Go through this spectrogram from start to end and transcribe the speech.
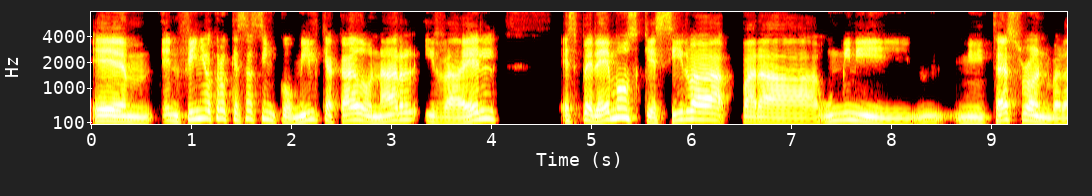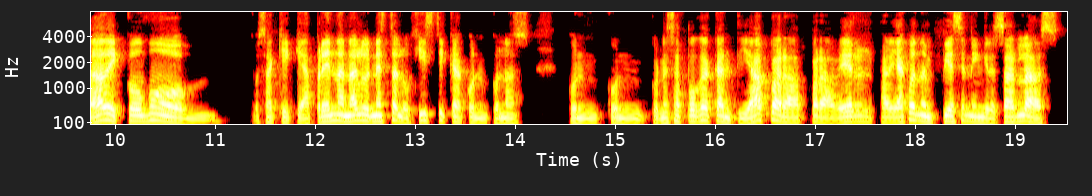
Em, en fin, yo creo que esas 5 mil que acaba de donar Israel, esperemos que sirva para un mini, mini test run, ¿verdad? De cómo, o sea, que, que aprendan algo en esta logística con, con las, con, con, con, esa poca cantidad para, para ver, para ya cuando empiecen a ingresar las,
